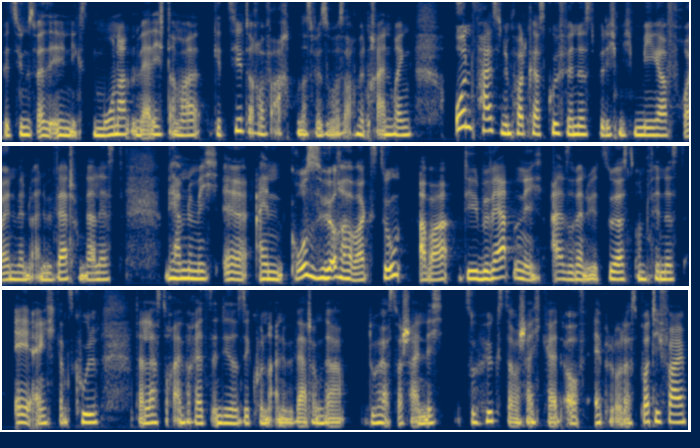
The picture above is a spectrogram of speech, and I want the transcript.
beziehungsweise in den nächsten Monaten werde ich da mal gezielt darauf achten, dass wir sowas auch mit reinbringen. Und falls du den Podcast cool findest, würde ich mich mega freuen, wenn du eine Bewertung da lässt. Wir haben nämlich äh, ein großes Hörerwachstum, aber die bewerten nicht. Also wenn du jetzt zuhörst und findest, ey, eigentlich ganz cool, dann lass doch einfach jetzt in dieser Sekunde eine Bewertung da. Du hörst wahrscheinlich zu höchster Wahrscheinlichkeit auf Apple oder Spotify.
